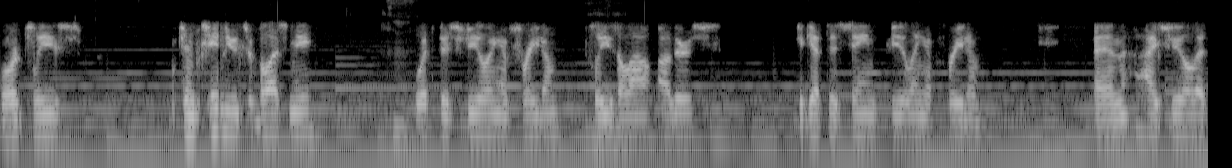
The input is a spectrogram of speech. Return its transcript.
Lord, please continue to bless me mm. with this feeling of freedom. Please allow others to get this same feeling of freedom. And I feel that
